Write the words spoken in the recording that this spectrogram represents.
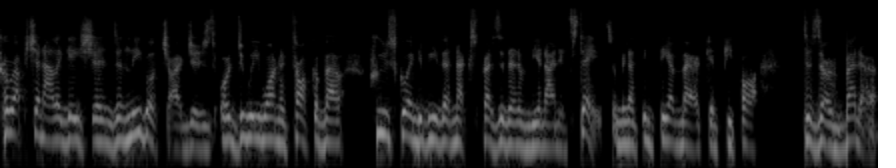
corruption allegations and legal charges? Or do we want to talk about who's going to be the next president of the United States? I mean, I think the American people deserve better.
